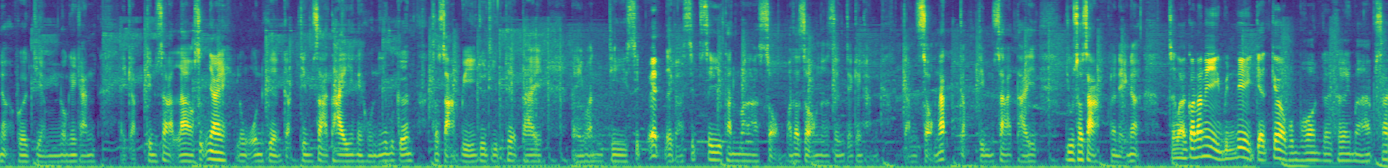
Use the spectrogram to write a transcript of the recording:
เนาะเพื่อเกี่ยมลงแข่งขันให้กับทีมชาติลาวสุดใหญ่ลงอุ่นเครื่องกับทีมชาติไทยในหุ่นอายุบ่เกิน23ปีอยู่ที่ประเทศไทย ในวันที่ 11และก็14ธันวาคม2022เนาะซึ่งจะแข่งขันกัน 2 นัดกับทีมชาติไทยยู23นั่นเองเนาะ ซึ่งว่าก่อนหน้านี้วินดี้เกตแก้วพรมพรก็เคยมาครับใส่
